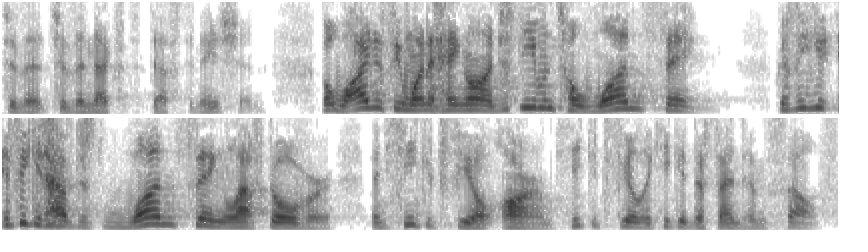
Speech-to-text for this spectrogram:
to the, to the next destination. But why does he want to hang on just even to one thing? Because he, if he could have just one thing left over, then he could feel armed. He could feel like he could defend himself.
